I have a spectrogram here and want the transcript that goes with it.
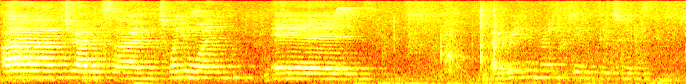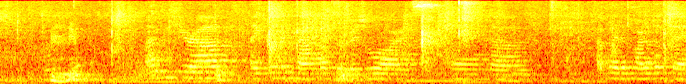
I'm Travis. I'm 21, and I read and write fan fiction. I'm Kira. I go to CAPA for visual arts, and uh, I play the part of the play.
